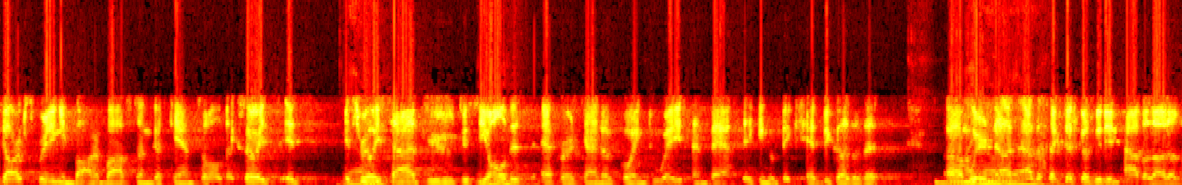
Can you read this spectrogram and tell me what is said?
Dark Spring in Boston got canceled. Like so, it's it's it's really sad to to see all this effort kind of going to waste and bands taking a big hit because of it. Um, we're know, not yeah. as affected because we didn't have a lot of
